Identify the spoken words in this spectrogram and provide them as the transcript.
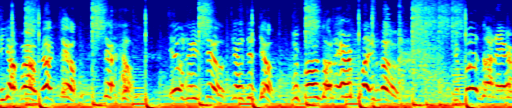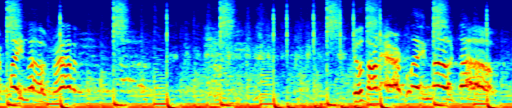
Yo, bro, bro, chill, chill, chill, dude, chill, chill, chill, chill. Your phone's on airplane mode. Your phone's on airplane mode, bro. It was on airplane mode, no.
